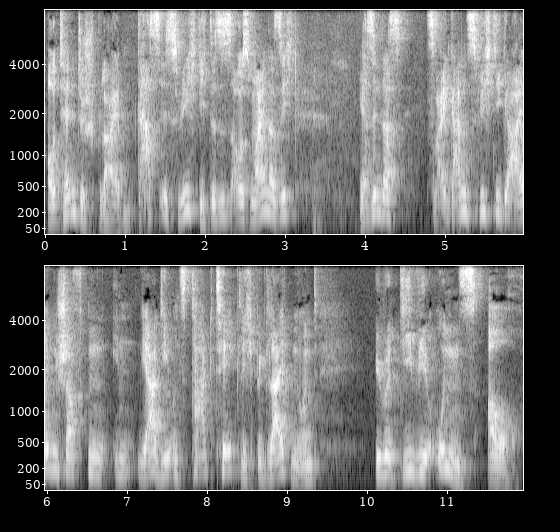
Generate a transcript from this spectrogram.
authentisch bleiben. Das ist wichtig. Das ist aus meiner Sicht, ja, sind das zwei ganz wichtige Eigenschaften, in, ja, die uns tagtäglich begleiten und über die wir uns auch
